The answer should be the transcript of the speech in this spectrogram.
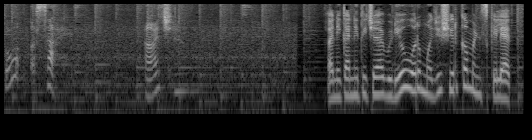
so असं आहे. अच्छा अनेकांनी तिच्या या व्हिडिओवर मजेशीर कमेंट्स केल्या आहेत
